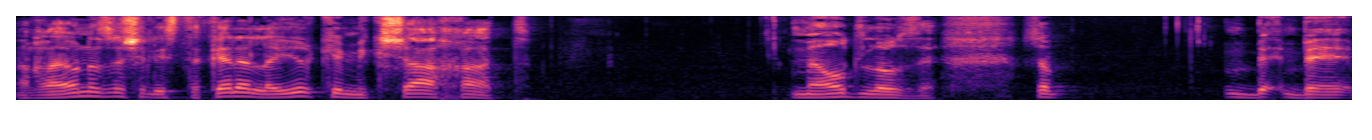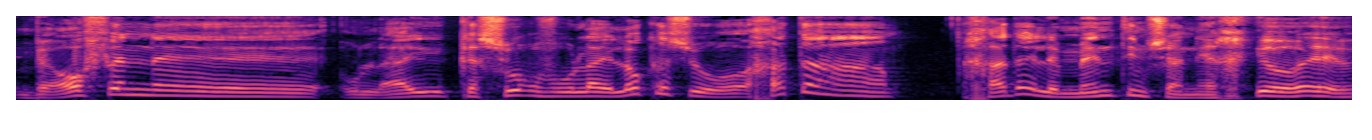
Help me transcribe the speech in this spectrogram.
הרעיון הזה של להסתכל על העיר כמקשה אחת. מאוד לא זה. עכשיו, באופן אה, אולי קשור ואולי לא קשור, אחת ה, אחד האלמנטים שאני הכי אוהב,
